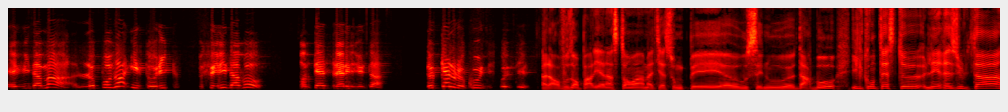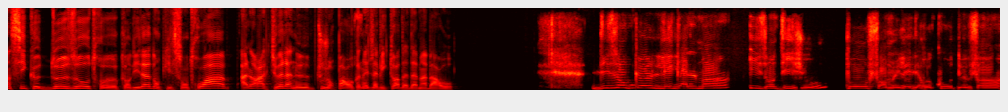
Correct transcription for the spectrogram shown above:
évidemment, l'opposant historique, Félix Davo, conteste les résultats. De quel recours dispose-t-il? Alors, vous en parliez à l'instant, hein, Mathias Songpe euh, ou Senou euh, Darbo. Il conteste les résultats ainsi que deux autres candidats, donc ils sont trois, à l'heure actuelle, à ne toujours pas reconnaître la victoire d'Adama Barrow. Disons que légalement, ils ont dix jours pour formuler des recours devant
